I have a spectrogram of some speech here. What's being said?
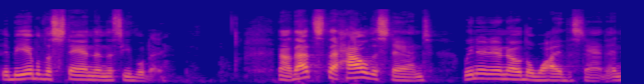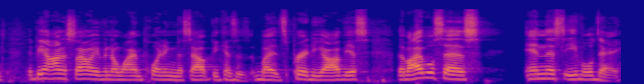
to be able to stand in this evil day. Now, that's the how to stand. We need to know the why of the stand. And to be honest, I don't even know why I'm pointing this out because it's, but it's pretty obvious. The Bible says, in this evil day.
